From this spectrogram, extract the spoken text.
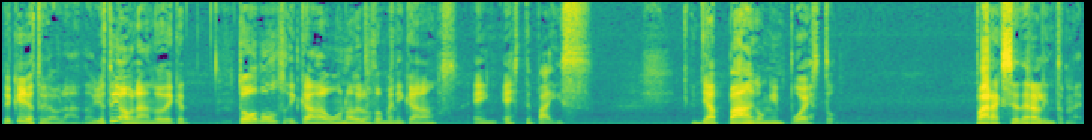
¿De qué yo estoy hablando? Yo estoy hablando de que todos y cada uno de los dominicanos en este país ya paga un impuesto para acceder al Internet.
